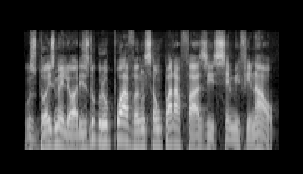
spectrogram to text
Os dois melhores do grupo avançam para a fase semifinal.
